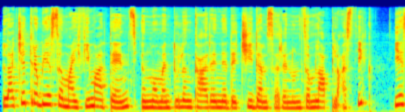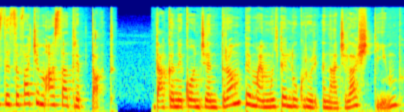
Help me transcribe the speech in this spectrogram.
La ce trebuie să mai fim atenți în momentul în care ne decidem să renunțăm la plastic este să facem asta treptat. Dacă ne concentrăm pe mai multe lucruri în același timp,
